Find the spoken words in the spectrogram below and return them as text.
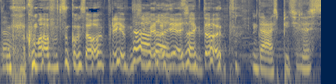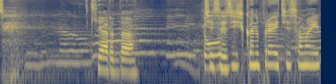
Da. Cum, a, cum s-a oprit Da, și da, melodia exact. și tot. Da, speechless. Chiar da. Ce să zici că nu prea ai ce să mai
